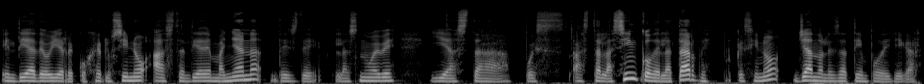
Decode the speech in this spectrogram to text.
el día de hoy a recogerlo, sino hasta el día de mañana, desde las 9 y hasta pues hasta las 5 de la tarde, porque si no, ya no les da tiempo de llegar.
